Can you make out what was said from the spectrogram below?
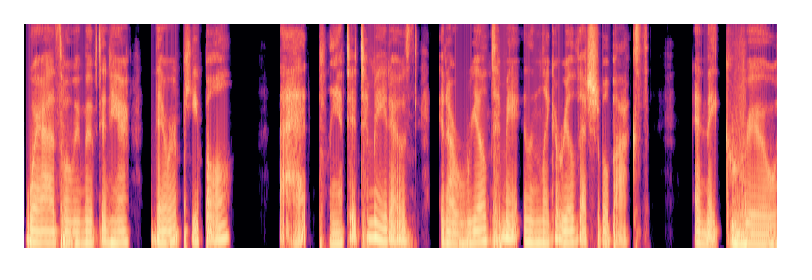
Whereas when we moved in here, there were people that had planted tomatoes in a real tomato, in like a real vegetable box, and they grew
